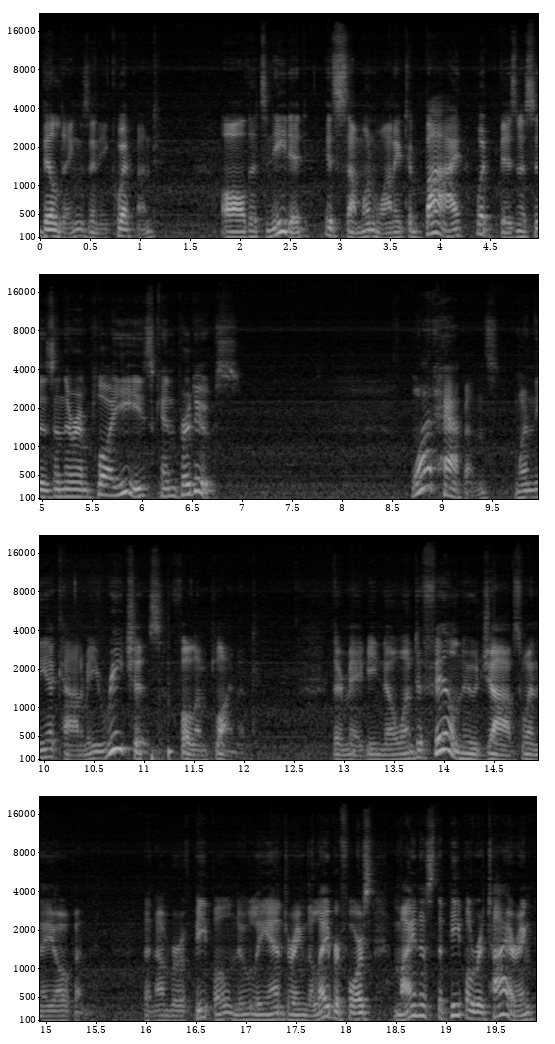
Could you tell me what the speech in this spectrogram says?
buildings, and equipment. All that's needed is someone wanting to buy what businesses and their employees can produce. What happens when the economy reaches full employment? There may be no one to fill new jobs when they open. The number of people newly entering the labor force, minus the people retiring,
